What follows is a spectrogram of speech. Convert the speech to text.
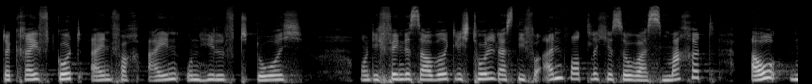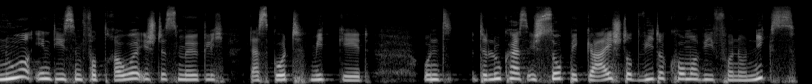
Da greift Gott einfach ein und hilft durch. Und ich finde es auch wirklich toll, dass die Verantwortliche sowas machen. Auch nur in diesem Vertrauen ist es möglich, dass Gott mitgeht. Und der Lukas ist so begeistert wiedergekommen wie von noch nichts.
